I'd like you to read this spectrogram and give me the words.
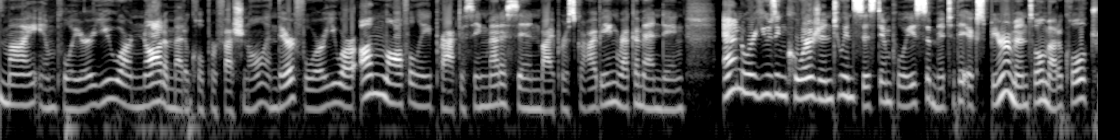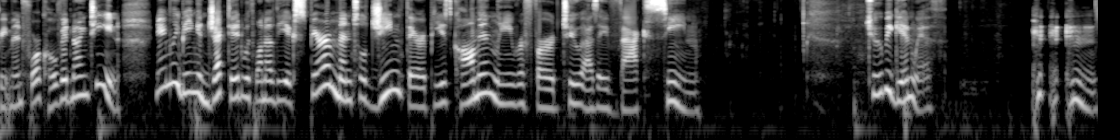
my employer, you are not a medical professional and therefore you are unlawfully practicing medicine by prescribing, recommending, and or using coercion to insist employees submit to the experimental medical treatment for COVID-19, namely being injected with one of the experimental gene therapies commonly referred to as a vaccine. To begin with, the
